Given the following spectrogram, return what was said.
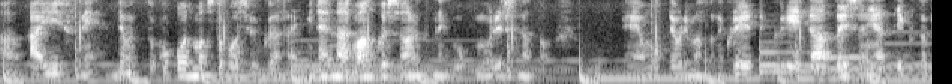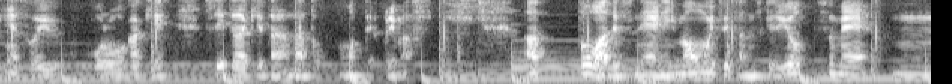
ああ、いいっすね。でもちょっとここもちょっとこうしてください。みたいなワンクッションあるとね、僕も嬉しいなと思っておりますので、クリエイターと一緒にやっていくときにはそういう心がけしていただけたらなと思っております。あとはですね、今思いついたんですけど、4つ目。うん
